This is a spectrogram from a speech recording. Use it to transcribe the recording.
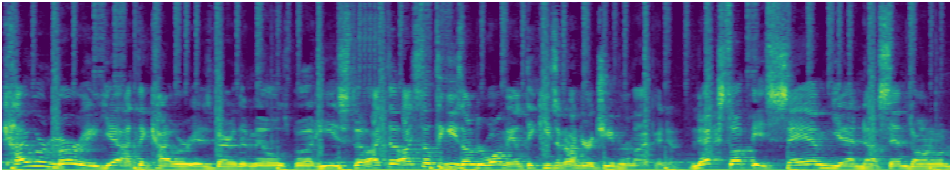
Kyler Murray, yeah, I think Kyler is better than Mills, but he's still, I, th- I still think he's underwhelming. I think he's an underachiever, in my opinion. Next up is Sam, yeah, no, Sam Darnold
